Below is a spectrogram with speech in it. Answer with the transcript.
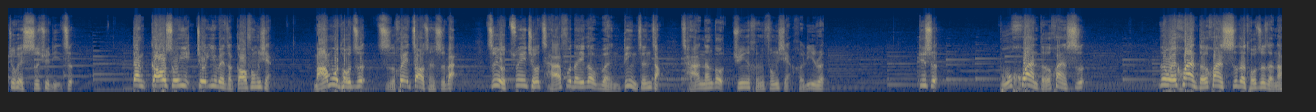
就会失去理智，但高收益就意味着高风险，盲目投资只会造成失败，只有追求财富的一个稳定增长，才能够均衡风险和利润。第四，不患得患失。认为患得患失的投资者呢，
